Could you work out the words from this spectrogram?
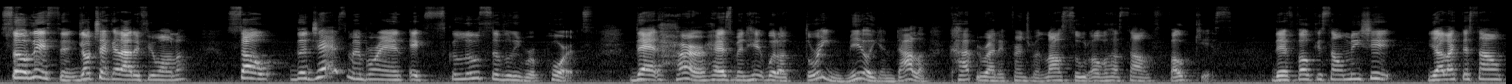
So listen, go check it out if you wanna. So the Jasmine brand exclusively reports that her has been hit with a three million dollar copyright infringement lawsuit over her song Focus. That focus on me shit. Y'all like this song?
